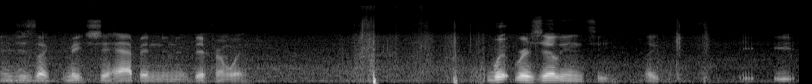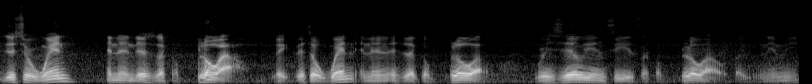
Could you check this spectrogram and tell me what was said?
And just like make shit happen in a different way. With resiliency, like there's a win and then there's like a blowout. Like there's a win and then it's like a blowout. Resiliency is like a blowout. Like you know what I mean?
